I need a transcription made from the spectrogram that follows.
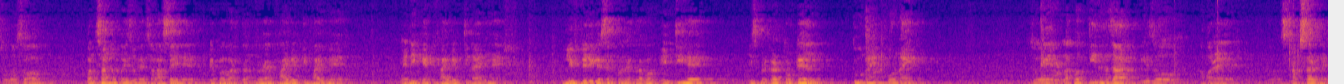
सोलह सौ पंचानबे जो है जलाशय है व्यपवर्तन जो है 585 है एनिकेट 589 है लिफ्ट इरिगेशन प्रोजेक्ट लगभग 80 है, इस प्रकार टोटल 2949 जो लगभग तीन हज़ार, ये जो हमारे स्ट्रक्चर है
